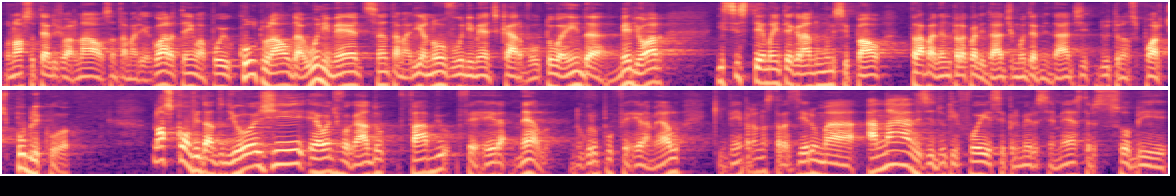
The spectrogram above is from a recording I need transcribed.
O nosso telejornal Santa Maria Agora tem o apoio cultural da Unimed Santa Maria, novo Unimed Car voltou ainda melhor e Sistema Integrado Municipal trabalhando pela qualidade e modernidade do transporte público. Nosso convidado de hoje é o advogado Fábio Ferreira Melo, do Grupo Ferreira Melo, que vem para nos trazer uma análise do que foi esse primeiro semestre sob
